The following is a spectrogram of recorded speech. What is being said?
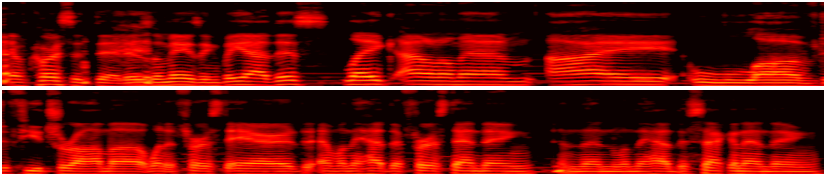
that. of course it did. It was amazing. But yeah, this like I don't know, man. I loved Futurama when it first aired, and when they had their first ending, and then when they had their second ending,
